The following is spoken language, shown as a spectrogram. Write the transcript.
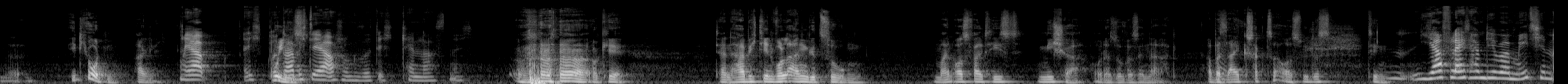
Äh, Idioten eigentlich. Ja, ich, und da habe ich dir ja auch schon gesagt, ich kenne das nicht. okay. Dann habe ich den wohl angezogen. Mein Oswald hieß Misha oder sowas in der Art. Aber sah exakt so aus wie das Ding. Ja, vielleicht haben die aber Mädchen,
